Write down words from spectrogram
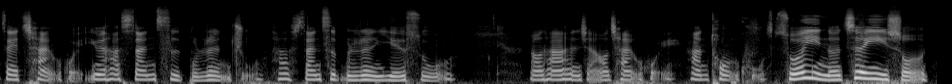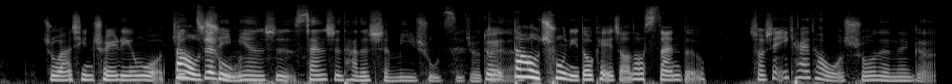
在忏悔，因为他三次不认主，他三次不认耶稣。然后他很想要忏悔，他很痛苦，所以呢，这一首主啊，请垂怜我，到处这里面是三是他的神秘数字，就对，对，到处你都可以找到三的。首先一开头我说的那个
